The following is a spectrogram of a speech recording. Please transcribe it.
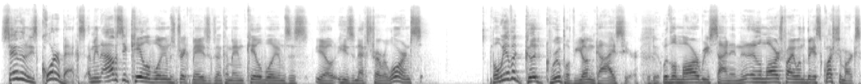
Same with these quarterbacks. I mean, obviously Caleb Williams, Drake Mays is going to come in. Caleb Williams is, you know, he's the next Trevor Lawrence. But we have a good group of young guys here with Lamar re-signing. And Lamar is probably one of the biggest question marks.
